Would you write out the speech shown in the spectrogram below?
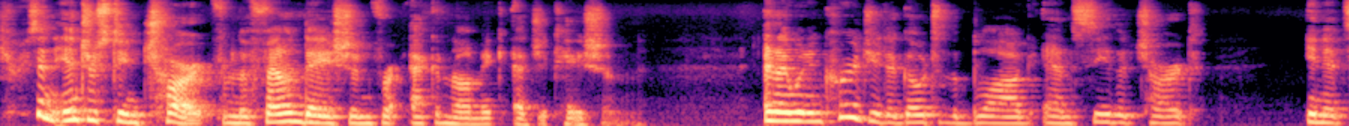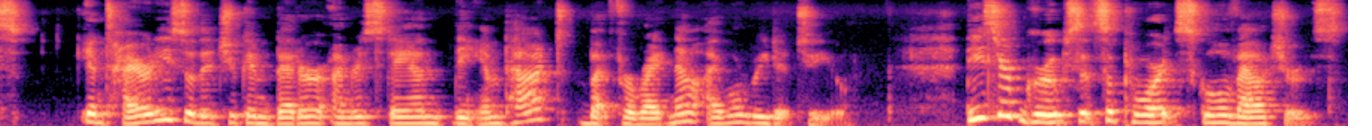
Here's an interesting chart from the Foundation for Economic Education. And I would encourage you to go to the blog and see the chart in its entirety so that you can better understand the impact. But for right now, I will read it to you. These are groups that support school vouchers.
